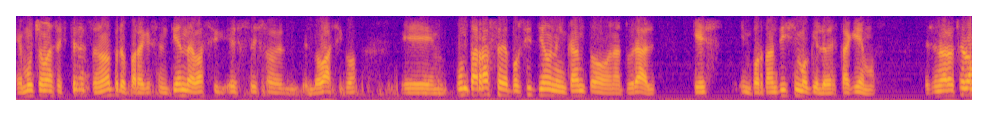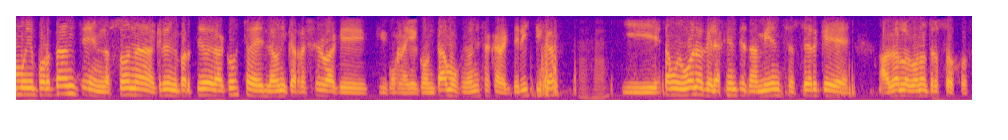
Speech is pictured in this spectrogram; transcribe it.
es mucho más extenso, ¿no? Pero para que se entienda, es eso lo básico. Eh, Punta Raza de por sí tiene un encanto natural, que es importantísimo que lo destaquemos. Es una reserva muy importante en la zona, creo en el Partido de la Costa, es la única reserva que, con la que contamos con estas características y está muy bueno que la gente también se acerque a verlo con otros ojos.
